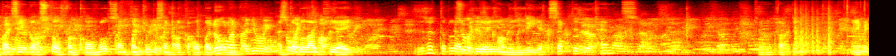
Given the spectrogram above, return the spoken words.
Bicycle still from Cornwall, 7.2% alcohol by volume. A double IPA. Is it a double IPA in the accepted? Oh, I don't know. Anyway,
